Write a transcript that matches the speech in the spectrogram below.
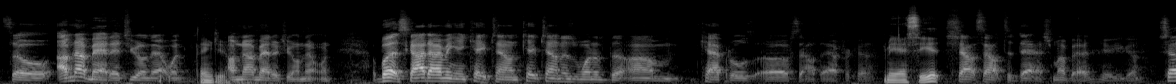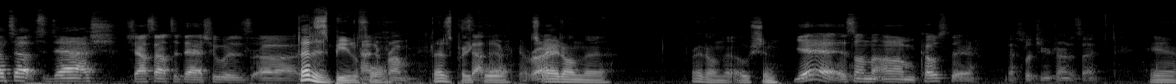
So I'm not mad at you on that one. Thank you. I'm not mad at you on that one. But skydiving in Cape Town. Cape Town is one of the um, capitals of South Africa. May I see it? Shouts out to Dash. My bad. Here you go. Shouts out to Dash. Shouts out to Dash, who is uh, That is kind beautiful. of from. That is pretty South cool. Africa, It's right? right on the, right on the ocean. Yeah, it's on the um coast there. That's what you were trying to say. Yeah.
